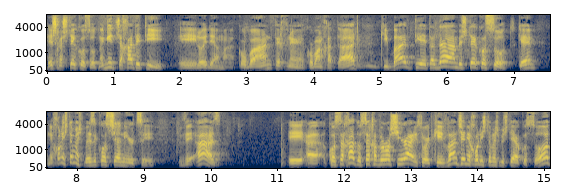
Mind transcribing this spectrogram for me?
יש לך שתי כוסות, נגיד שחטתי, אה, לא יודע מה, קורבן, תכף נראה, קורבן חטאת, קיבלתי את הדם בשתי כוסות, כן? אני יכול להשתמש באיזה כוס שאני ארצה, ואז כוס אחת עושה חברו שיריים, זאת אומרת כיוון שאני יכול להשתמש בשתי הכוסות,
